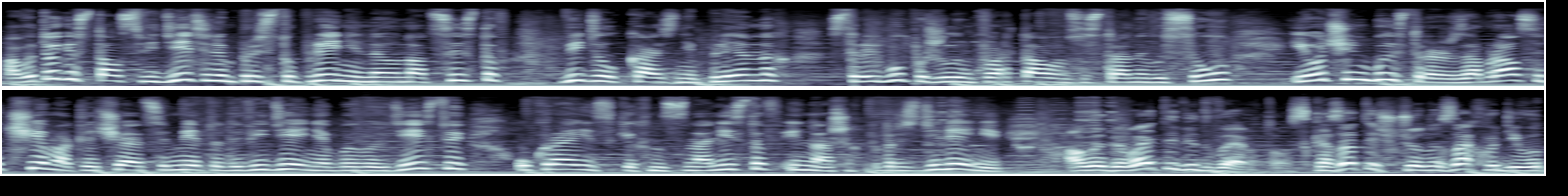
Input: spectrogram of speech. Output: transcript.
а в итоге стал свидетелем преступлений неонацистов, видел казни пленных, стрельбу по жилым кварталам со стороны ВСУ и очень быстро разобрался, чем отличаются методы ведения боевых действий украинских националистов и наших подразделений. Але давайте відверто сказати, що на заході от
